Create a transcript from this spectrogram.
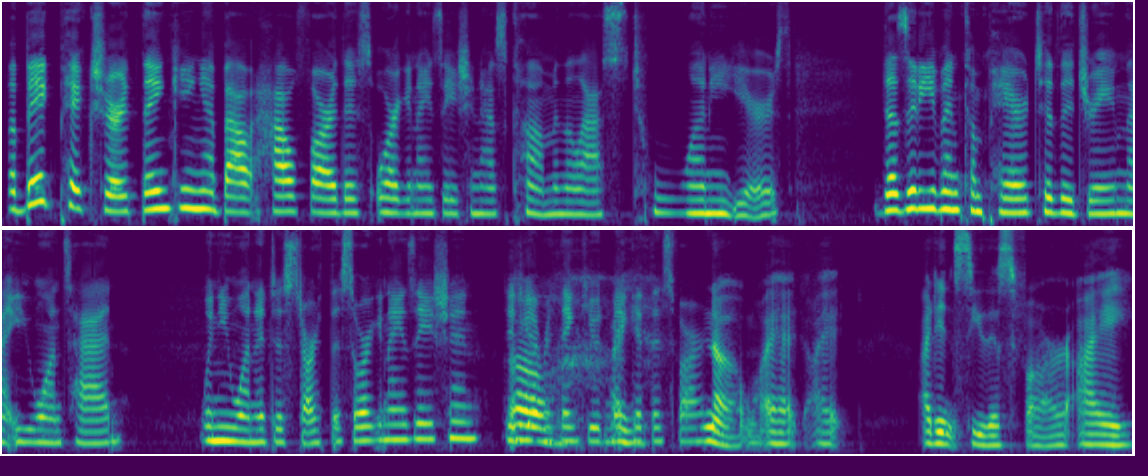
But big picture, thinking about how far this organization has come in the last 20 years, does it even compare to the dream that you once had when you wanted to start this organization? Did you ever Oh, think you would make I- it this far? No, I had I I didn't see this far. I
